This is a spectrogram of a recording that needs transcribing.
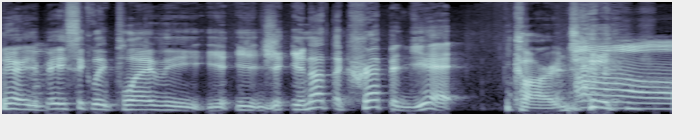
yeah, you basically play the, you, you, you're not decrepit yet card. Oh.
